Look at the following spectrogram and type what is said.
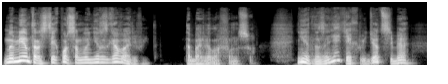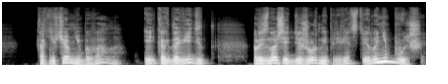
Но ментор с тех пор со мной не разговаривает, — добавил Афонсу. Нет, на занятиях ведет себя как ни в чем не бывало, и, когда видит, произносит дежурные приветствия, но не больше.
